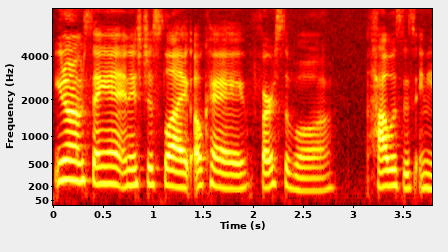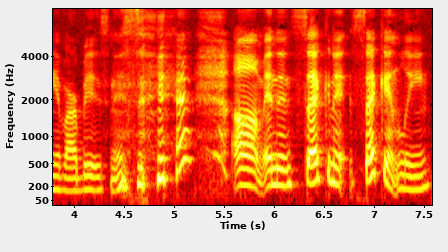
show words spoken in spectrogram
You know what I'm saying? And it's just like, okay, first of all, how is this any of our business? um, and then second, secondly,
